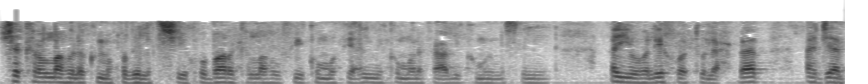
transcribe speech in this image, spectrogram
شكر الله لكم فضيلة الشيخ وبارك الله فيكم وفي علمكم ونفع بكم المسلمين. أيها الإخوة الأحباب أجاب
